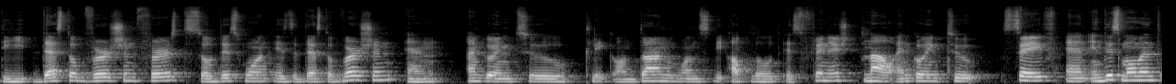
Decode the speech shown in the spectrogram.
the desktop version first. So this one is the desktop version and I'm going to click on done once the upload is finished. Now I'm going to save and in this moment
